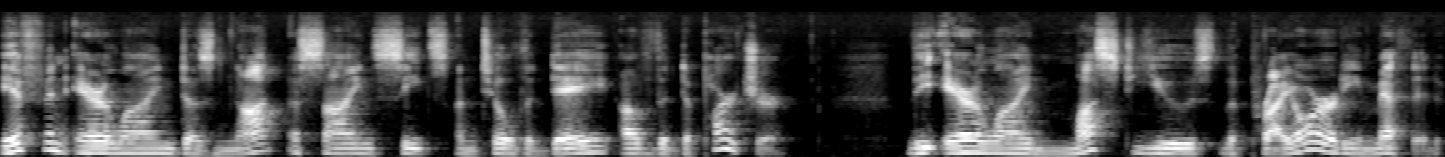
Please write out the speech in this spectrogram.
If an airline does not assign seats until the day of the departure, the airline must use the priority method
